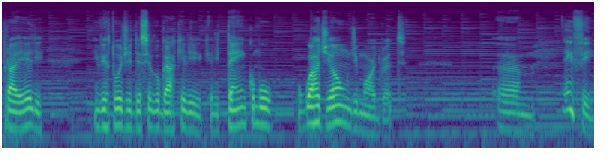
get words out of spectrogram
para ele, em virtude desse lugar que ele, que ele tem como o guardião de Mordred. Um, enfim,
